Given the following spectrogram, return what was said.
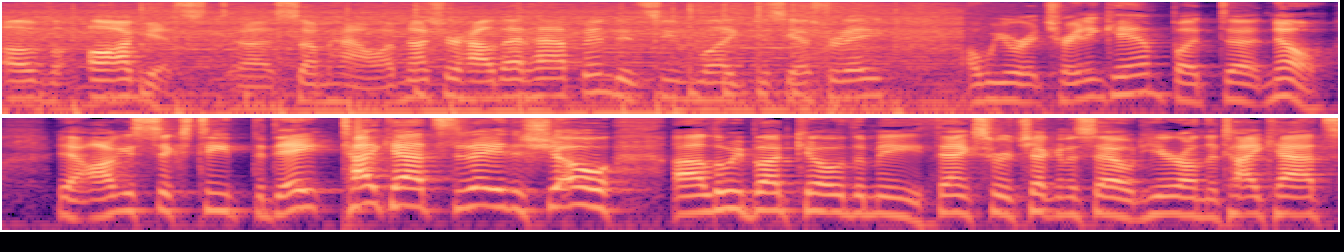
of August uh, somehow. I'm not sure how that happened. It seemed like just yesterday uh, we were at training camp, but uh, no. Yeah, August 16th, the date. Ticats today, the show. Uh, Louis Butko, the me. Thanks for checking us out here on the Ticats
